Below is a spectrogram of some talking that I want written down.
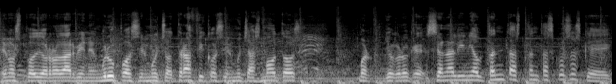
hemos podido rodar bien en grupo, sin mucho tráfico, sin muchas motos, bueno, yo creo que se han alineado tantas, tantas cosas que,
